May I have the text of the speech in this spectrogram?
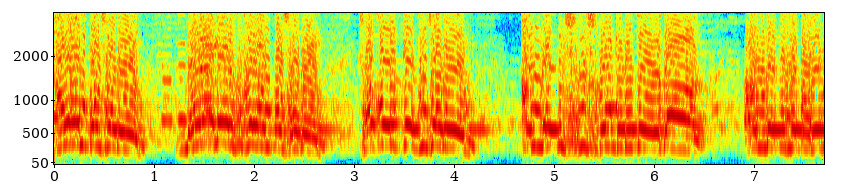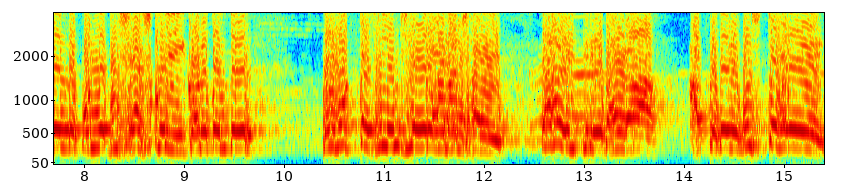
সালাম পৌঁছাবেন ম্যাডামের সালাম পৌঁছাবেন সকলকে বুঝাবেন, আমরা একটি সুসংগঠিত দল? আমরা দেশে গণতন্ত্র পূর্ণ বিশ্বাস করি? গণতন্ত্রের প্রবক্তা ছিলেন জিয়াউর রহমান সাহেব। তাই, প্রিয় ভাইরা আপনাদেরকে বুঝতে হবে,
